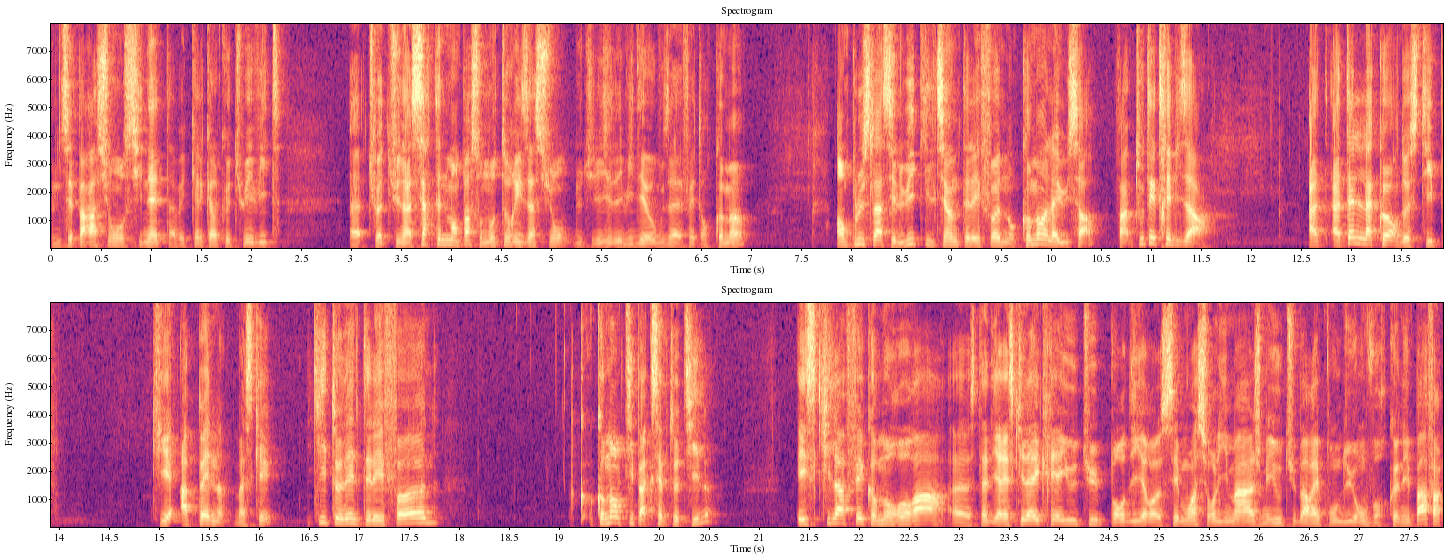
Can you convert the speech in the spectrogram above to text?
une séparation aussi nette avec quelqu'un que tu évites, euh, tu, as- tu n'as certainement pas son autorisation d'utiliser des vidéos que vous avez faites en commun. En plus là, c'est lui qui tient le téléphone, donc comment elle a eu ça? Enfin, tout est très bizarre. A-t-elle l'accord de ce type qui est à peine masqué? Qui tenait le téléphone? Comment le type accepte-t-il? Est-ce qu'il a fait comme Aurora euh, C'est-à-dire, est-ce qu'il a écrit à YouTube pour dire euh, « c'est moi sur l'image, mais YouTube a répondu « on vous reconnaît pas ». Enfin,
